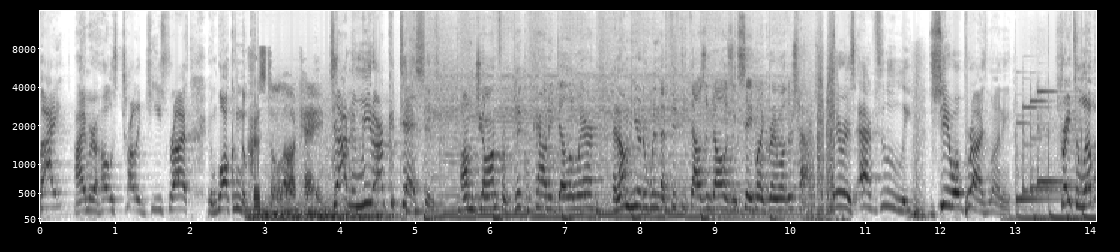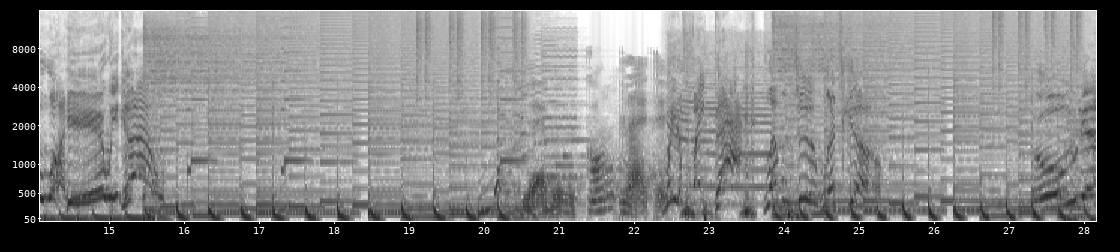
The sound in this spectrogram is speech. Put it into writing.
everybody, I'm your host Charlie Cheese Fries, and welcome to Krystal Arcade. Time to meet our contestants. I'm John from Pickle County, Delaware, and I'm here to win that $50,000 and save my grandmother's house. There is absolutely zero prize money. Straight to level one. Here we go. Level completed. Way to fight back. Level two, let's go. Oh no!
